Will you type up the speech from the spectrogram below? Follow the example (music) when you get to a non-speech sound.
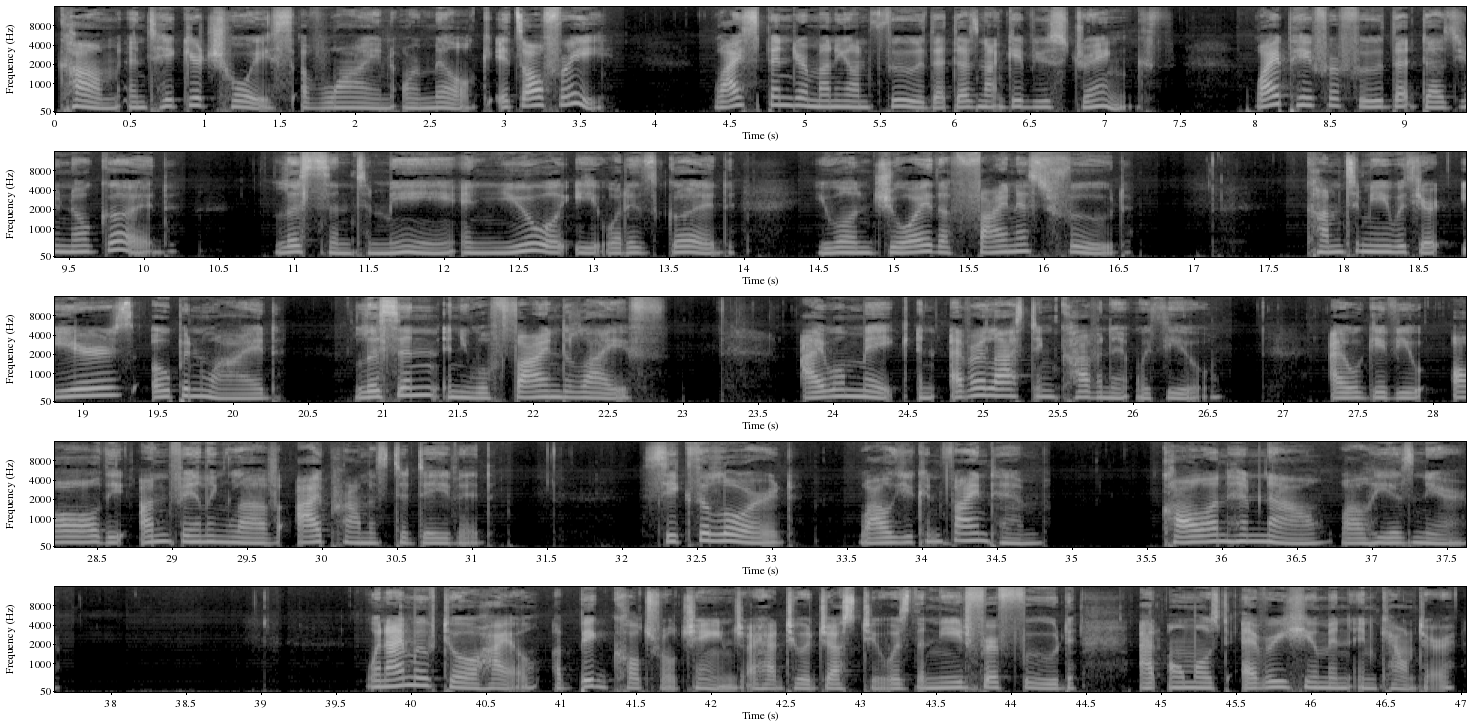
Come and take your choice of wine or milk. It's all free. Why spend your money on food that does not give you strength? Why pay for food that does you no good? Listen to me, and you will eat what is good. You will enjoy the finest food. Come to me with your ears open wide. Listen, and you will find life. I will make an everlasting covenant with you. I will give you all the unfailing love I promised to David. Seek the Lord while you can find him. Call on him now while he is near. When I moved to Ohio, a big cultural change I had to adjust to was the need for food at almost every human encounter.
